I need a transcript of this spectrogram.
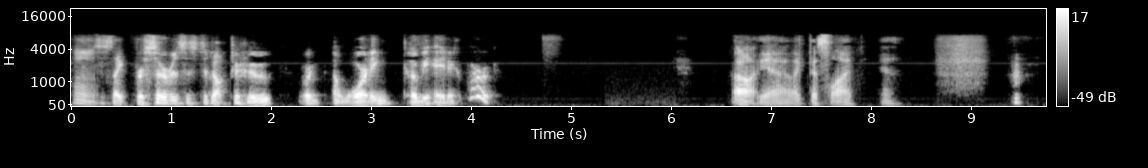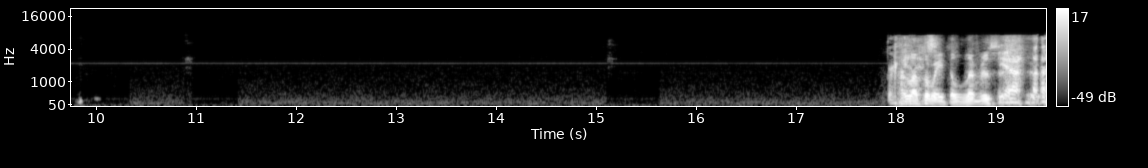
Hmm. It's just like for services to Doctor Who, we're awarding Toby Hadoke a part. Oh yeah, I like this line. Yeah. I love the way he delivers it. Yeah.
